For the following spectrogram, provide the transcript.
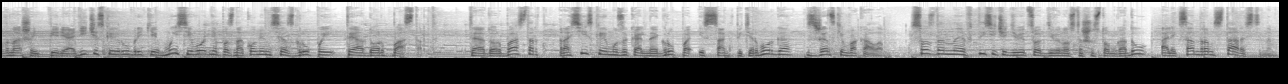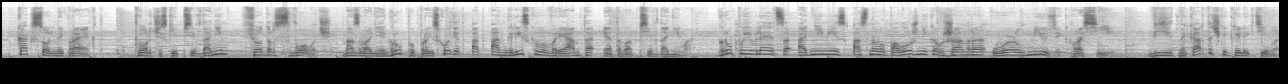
А в нашей периодической рубрике мы сегодня познакомимся с группой Теодор Бастард. Теодор Бастард — российская музыкальная группа из Санкт-Петербурга с женским вокалом, созданная в 1996 году Александром Старостиным как сольный проект. Творческий псевдоним Федор Сволочь. Название группы происходит от английского варианта этого псевдонима. Группа является одними из основоположников жанра world music в России. Визитной карточкой коллектива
